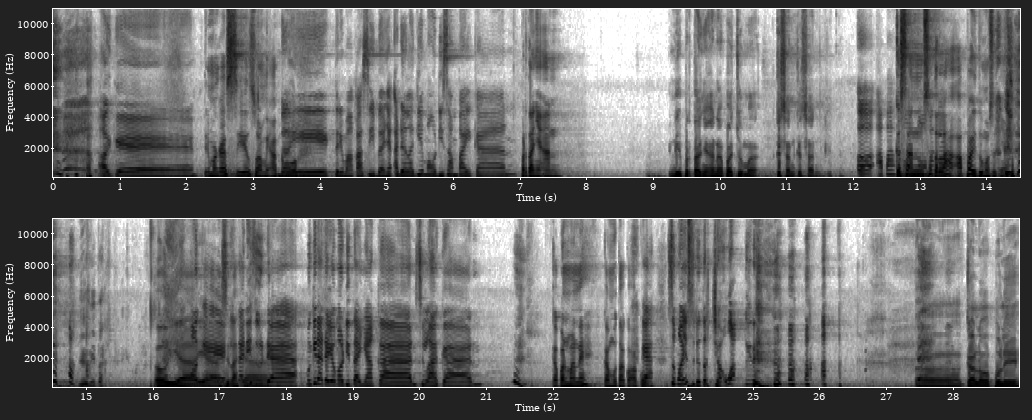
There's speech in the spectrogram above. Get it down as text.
Oke. Terima kasih suami aku. Baik, terima kasih banyak. Ada lagi yang mau disampaikan? Pertanyaan. Ini pertanyaan apa cuma kesan-kesan gitu? Eh, apa? Kesan mau- setelah apa itu maksudnya? Ya ini tadi. Oh iya, Oke, ya silakan. tadi sudah. Mungkin ada yang mau ditanyakan, silakan. Kapan maneh kamu takut aku? Ya, semuanya sudah terjawab gitu. Eh, kalau boleh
